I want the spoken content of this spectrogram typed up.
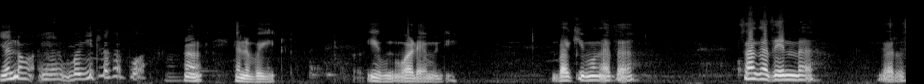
ह्यानं ह्यानं बघितलं का तू हां ह्यानं बघितलं. येऊन वाड्यामध्ये. बाकी मग आता सांगा त्यांना जरास.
